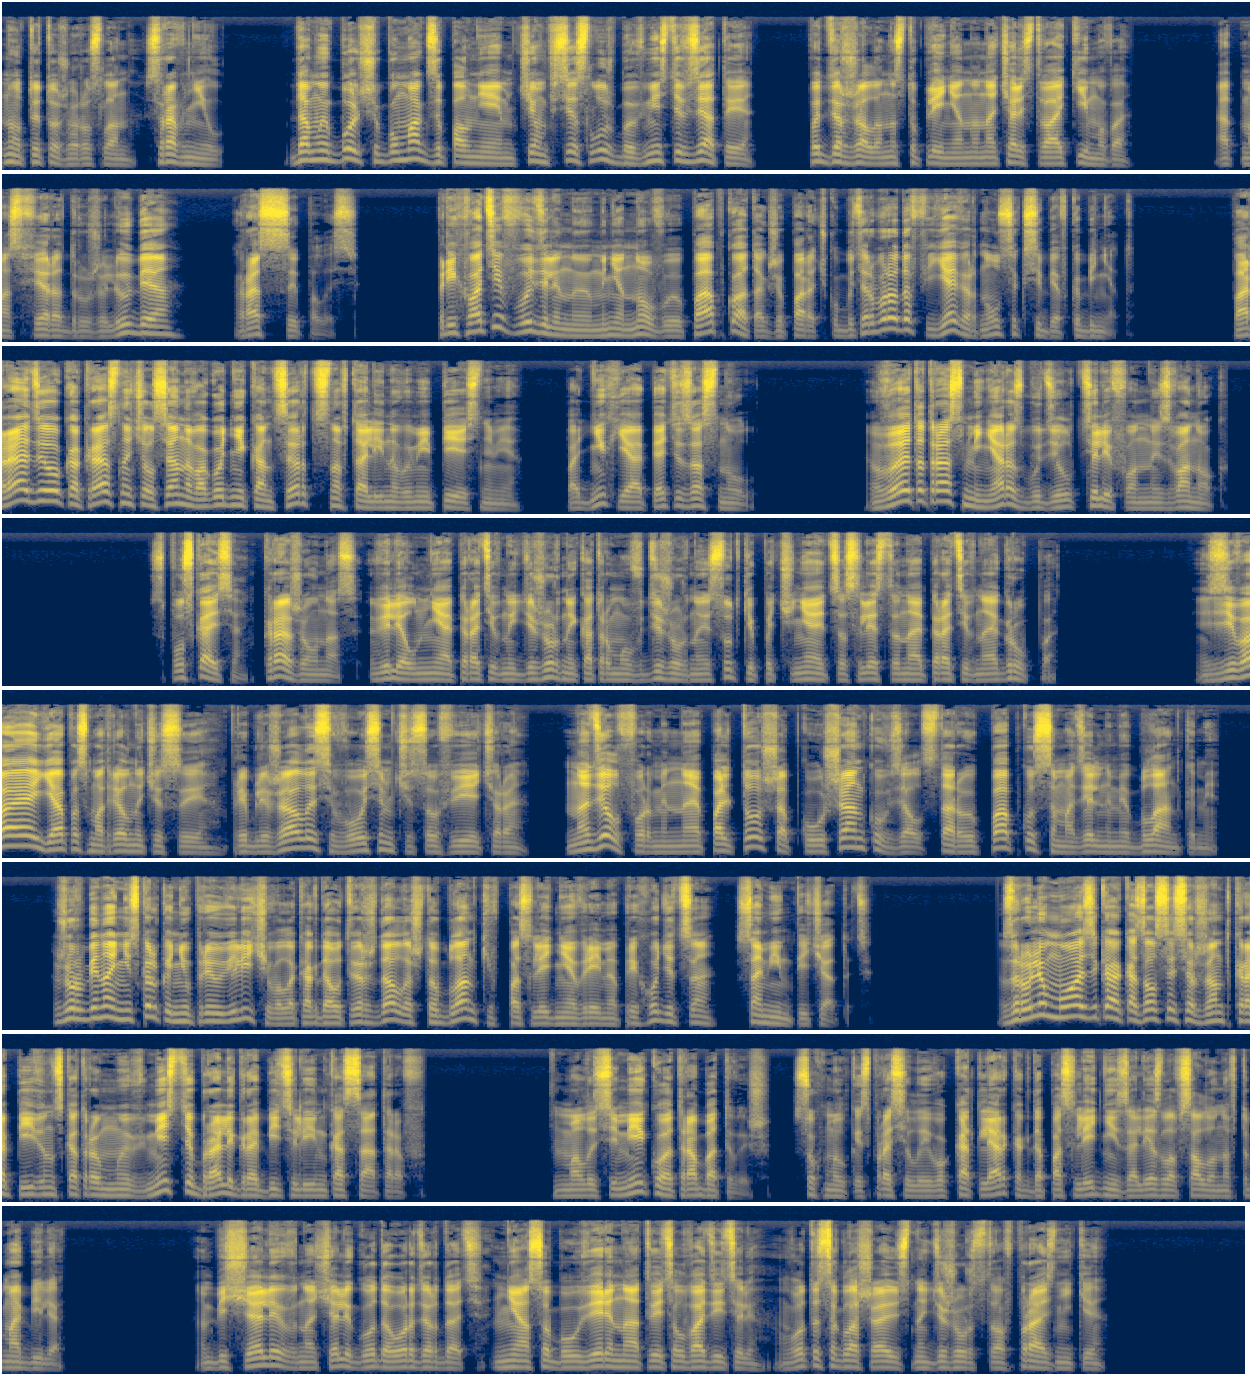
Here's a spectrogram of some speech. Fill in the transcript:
Ну, ты тоже, Руслан, сравнил. Да мы больше бумаг заполняем, чем все службы вместе взятые, поддержала наступление на начальство Акимова. Атмосфера дружелюбия рассыпалась. Прихватив выделенную мне новую папку, а также парочку бутербродов, я вернулся к себе в кабинет. По радио как раз начался новогодний концерт с нафталиновыми песнями. Под них я опять и заснул. В этот раз меня разбудил телефонный звонок. «Спускайся, кража у нас», — велел мне оперативный дежурный, которому в дежурные сутки подчиняется следственно-оперативная группа. Зевая, я посмотрел на часы. Приближалось 8 часов вечера. Надел форменное пальто, шапку-ушанку, взял старую папку с самодельными бланками. Журбина нисколько не преувеличивала, когда утверждала, что бланки в последнее время приходится самим печатать. За рулем МУАЗика оказался сержант Крапивин, с которым мы вместе брали грабителей инкассаторов. «Малосемейку отрабатываешь?» — с ухмылкой спросила его котляр, когда последний залезла в салон автомобиля. «Обещали в начале года ордер дать», — не особо уверенно ответил водитель. «Вот и соглашаюсь на дежурство в празднике».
